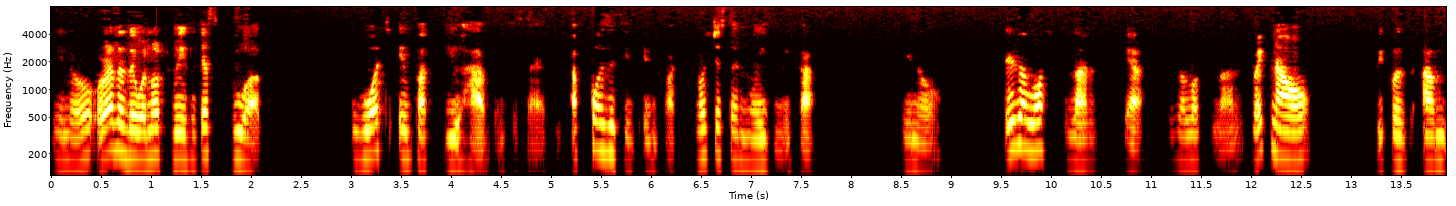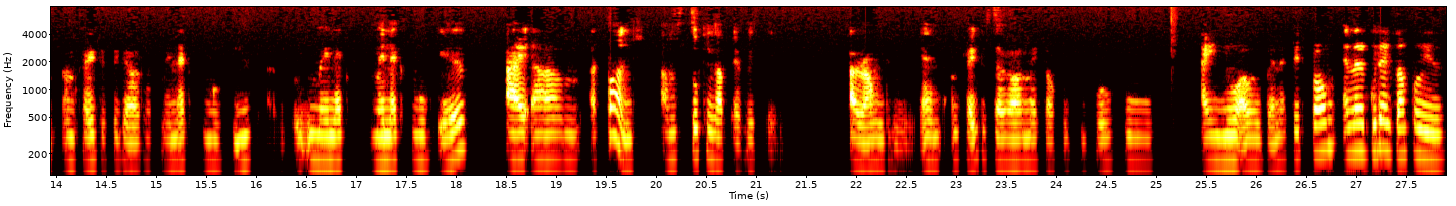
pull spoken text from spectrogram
You know, or rather they were not raised, they just grew up what impact do you have in society? A positive impact, not just a noisemaker. You know, there's a lot to learn. Yeah, there's a lot to learn. Right now, because I'm I'm trying to figure out what my next move is. My next my next move is I am a sponge. I'm soaking up everything around me, and I'm trying to surround myself with people who I know I will benefit from. And a good example is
